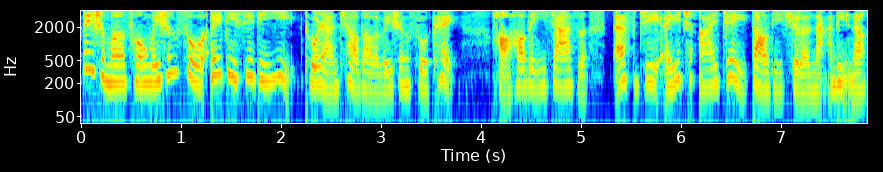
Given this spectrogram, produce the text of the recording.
为什么从维生素 A、B、C、D、E 突然跳到了维生素 K？好好的一家子 F、G、H、I、J 到底去了哪里呢？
